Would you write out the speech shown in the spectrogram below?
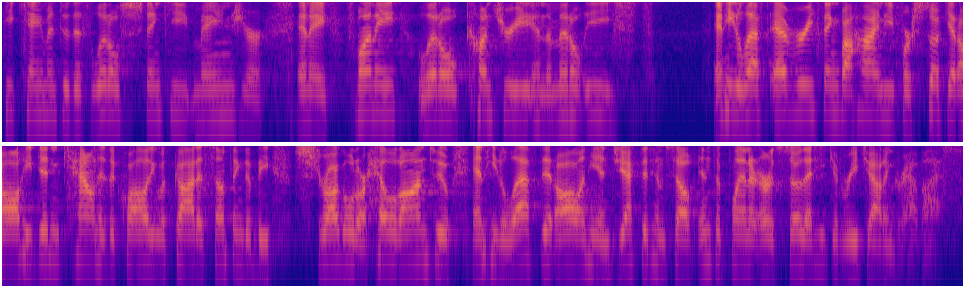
He came into this little stinky manger in a funny little country in the Middle East. And he left everything behind. He forsook it all. He didn't count his equality with God as something to be struggled or held on to. And he left it all and he injected himself into planet Earth so that he could reach out and grab us.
